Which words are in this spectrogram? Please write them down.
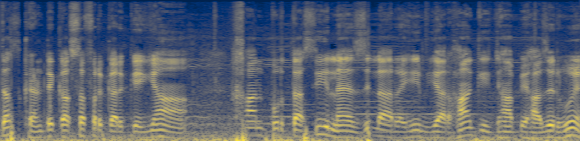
دس گھنٹے کا سفر کر کے یہاں خانپور تحصیل ہیں، ضلع رحیم یارہاں کی جہاں پہ حاضر ہوئے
